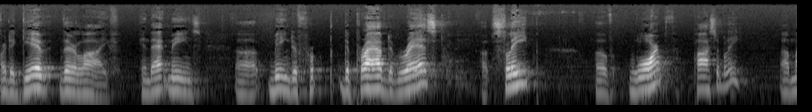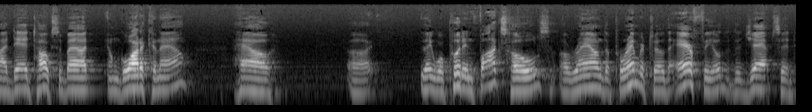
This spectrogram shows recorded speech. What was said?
are to give their life. And that means uh, being def- deprived of rest, of sleep, of warmth, possibly. Uh, my dad talks about on Guadalcanal how uh, they were put in foxholes around the perimeter of the airfield that the Japs had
